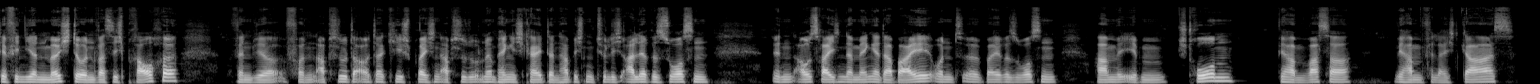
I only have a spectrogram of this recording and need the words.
definieren möchte und was ich brauche. Wenn wir von absoluter Autarkie sprechen, absolute Unabhängigkeit, dann habe ich natürlich alle Ressourcen, in ausreichender Menge dabei und äh, bei Ressourcen haben wir eben Strom, wir haben Wasser, wir haben vielleicht Gas,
